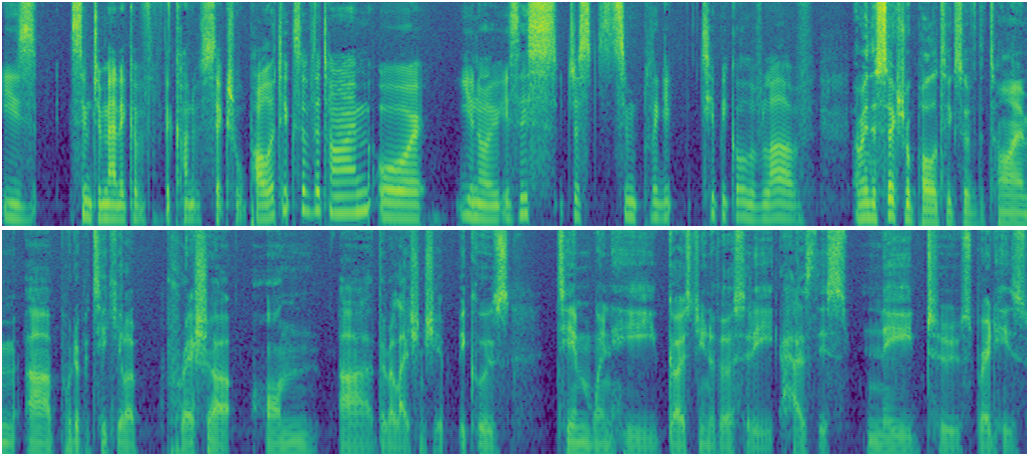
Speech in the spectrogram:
is symptomatic of the kind of sexual politics of the time, or you know, is this just simply typical of love? I mean, the sexual politics of the time uh, put a particular pressure on uh, the relationship because Tim, when he goes to university, has this need to spread his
